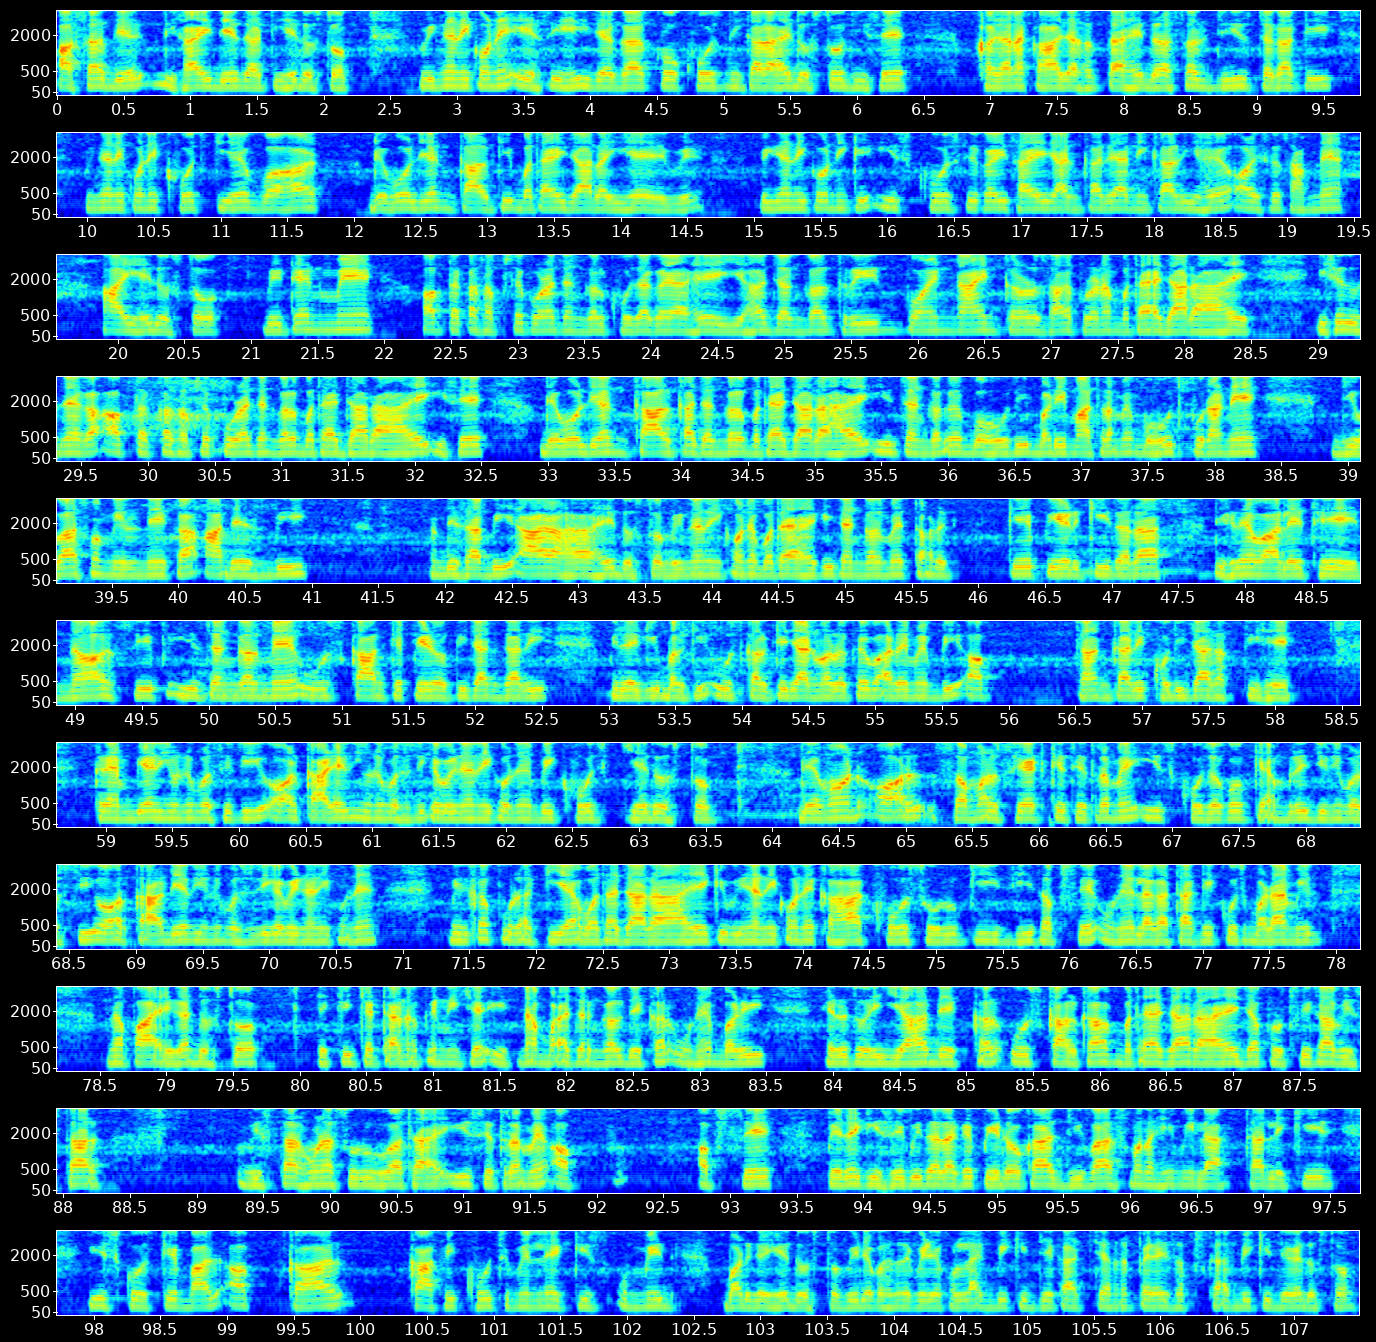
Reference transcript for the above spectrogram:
अक्सर दे, दिखाई दे जाती है दोस्तों। वैज्ञानिकों ने ऐसी ही जगह को खोज निकाला है दोस्तों, जिसे खजाना कहा जा सकता है। दरअसल, जिस जगह की वैज्ञानिकों ने खोज की है, वह डेवोलियन काल की बताई जा रही है। वैज्ञानिकों ने की इस खोज की कई सारी जानकारियाँ निकाली है और इसके सामने आई है दोस्तों। ब्रिटेन में अब तक का सबसे पुराना जंगल खोजा गया है। यह जंगल तीन पॉइंट नाइन करोड़ साल पुराना बताया जा रहा है। इसे दुनिया का अब तक का सबसे पुराना जंगल बताया जा रहा है। इसे डेवोलियन काल का जंगल बताया जा रहा है। इस जंगल में बहुत ही बड़ी मात्रा में बहुत पुराने जीवाश्म मिलने का आदेश भी संदेशा भी आ रहा है। दोस्तों, वैज्ञानिकों ने बताया है कि जंगल में तड़ के पेड़ की तरह दिखने वाले थे। न सिर्फ़ इस जंगल में उस काल के पेड़ों की जानकारी मिलेगी, बल्कि उस काल के जानवरों के बारे में भी अब जानकारी खोजी जा सकती है। क्रैम्बियन यूनिवर्सिटी और कार्डियन यूनिवर्सिटी के वैज्ञानिकों ने भी खोज की है। दोस्तों, डेमोन और समरसेट के क्षेत्र में इस खोजों को कैम्ब्रिज यूनिवर्सिटी और कार्डियन यूनिवर्सिटी के वैज्ञानिकों ने मिलकर पूरा किया बताया जा रहा है कि वैज्ञानिकों ने कहा खोज शुरू की थी तब से उन्हें लगा था कि कुछ बड़ा मिल न पाएगा दोस्तों। लेकिन चट्टानों के नीचे इतना बड़ा जंगल देखकर उन्हें बड़ी हैरत हुई। यह देखकर उस काल का बताया जा रहा है जब पृथ्वी का विस्तार विस्तार होना शुरू हुआ था। इस क्षेत्र में अब अब से पहले किसी भी तरह के पेड़ों का जीवाश्म नहीं मिला था, लेकिन इस खोज के बाद अब का काफ़ी कुछ मिलने की उम्मीद बढ़ गई है दोस्तों। वीडियो पसंद है वीडियो को लाइक भी कीजिएगा चैनल पर सब्सक्राइब भी कीजिएगा दोस्तों।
